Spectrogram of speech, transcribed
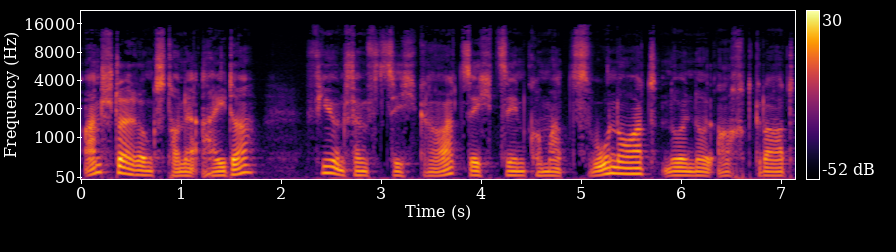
Ansteuerungstonne Eider 54 Grad 16,2 Nord, 008 Grad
